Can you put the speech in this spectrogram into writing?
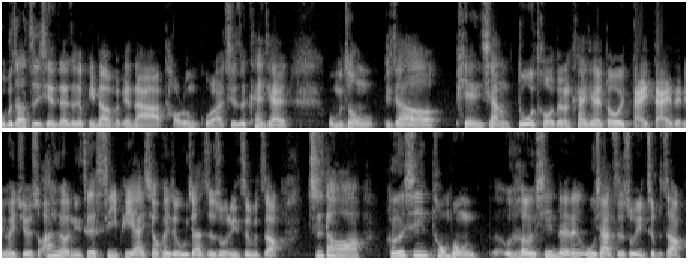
我不知道之前在这个频道有没有跟大家讨论过啦。其实看起来，我们这种比较偏向多头的人，看起来都会呆呆的。你会觉得说：“哎呦，你这个 CPI 消费者物价指数，你知不知道？知道啊。核心通膨，核心的那个物价指数，你知不知道？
